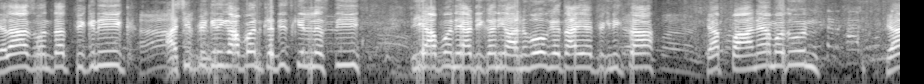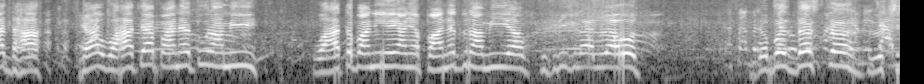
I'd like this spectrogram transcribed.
यालाच म्हणतात पिकनिक अशी पिकनिक आपण कधीच केली नसती. ती आपण या ठिकाणी अनुभव घेत आहे या पिकनिकचा या पाण्यामधून ह्या धा ह्या वाहत्या पाण्यातून आम्ही वाहतं पाणी आहे आणि या पाण्यातून आम्ही या पिकनिकला आलेलो आहोत. जबरदस्त वृक्ष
